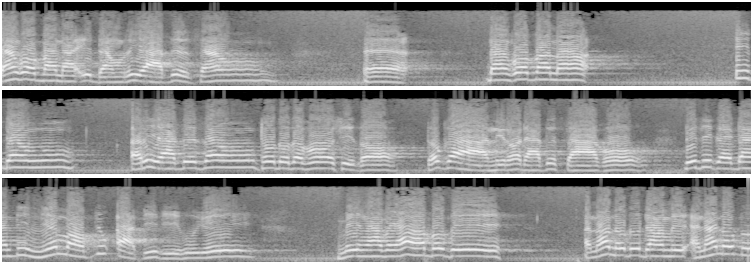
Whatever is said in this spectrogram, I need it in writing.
တံခောပါဏဣဒံရိယသစ္ဆံအဲတံခောပါဏဣဒံအရိယသစ္ဆံထို့သောသဘောရှိသောဒုက္ခនិရောဓသစ္စာကိုတိတိကတံတိမြင့်မောက်ပြုအပ်ပြီးပြီဟု၍မေငါဗျာပုပ္ပေ အနန္တုဓမ္မေအနန္တု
